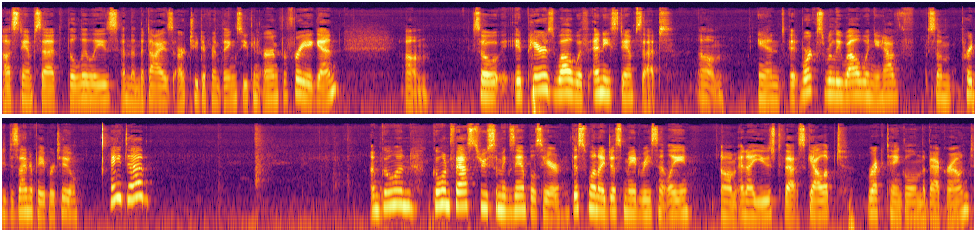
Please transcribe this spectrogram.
a stamp set. The lilies and then the dies are two different things you can earn for free again. Um, so it pairs well with any stamp set. Um, and it works really well when you have some pretty designer paper too. Hey, Deb. I'm going going fast through some examples here. This one I just made recently, um, and I used that scalloped rectangle in the background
